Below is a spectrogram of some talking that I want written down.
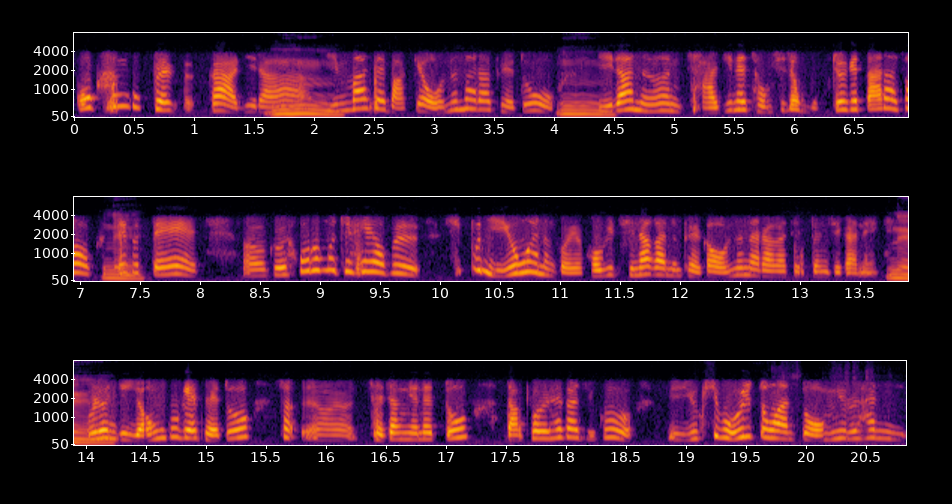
꼭 한국 배가 아니라 음. 입맛에 맞게 어느 나라 배도 음. 이란은 자기네 정치적 목적에 따라서 그때 그때 네. 어, 그 호르무즈 해협을 10분 이용하는 거예요. 거기 지나가는 배가 어느 나라가 됐던지 간에. 네. 물론 이제 영국의 배도 서, 어, 재작년에 또 납포를 해가지고 65일 동안 또 억류를 한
